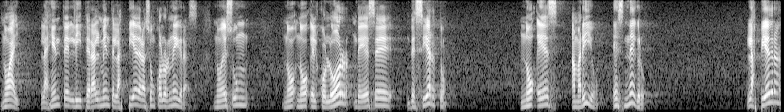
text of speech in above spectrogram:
No hay. La gente literalmente, las piedras son color negras. No es un, no, no, el color de ese desierto no es amarillo, es negro. Las piedras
